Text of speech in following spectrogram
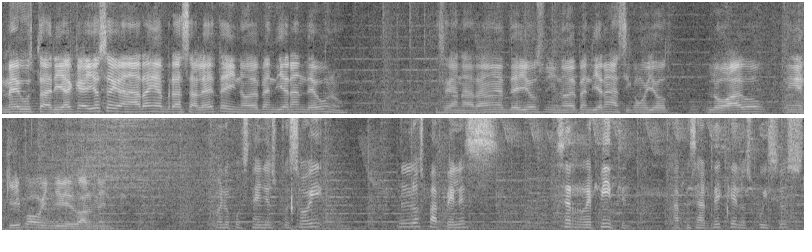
Me gustaría que ellos se ganaran el brazalete y no dependieran de uno. Que se ganaran el de ellos y no dependieran así como yo lo hago en equipo o individualmente. Bueno, costeños, pues hoy los papeles se repiten, a pesar de que los juicios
